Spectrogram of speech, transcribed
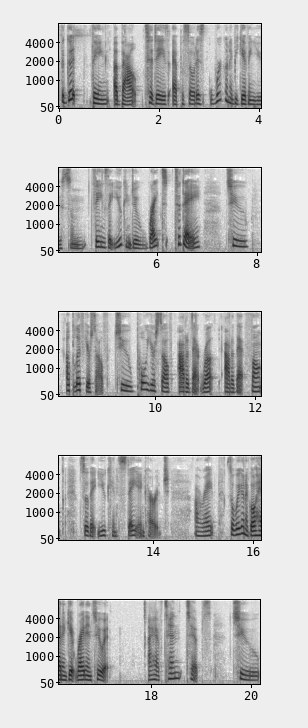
The good thing about today's episode is we're going to be giving you some things that you can do right today to uplift yourself, to pull yourself out of that rut, out of that funk, so that you can stay encouraged. All right. So we're going to go ahead and get right into it. I have 10 tips to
